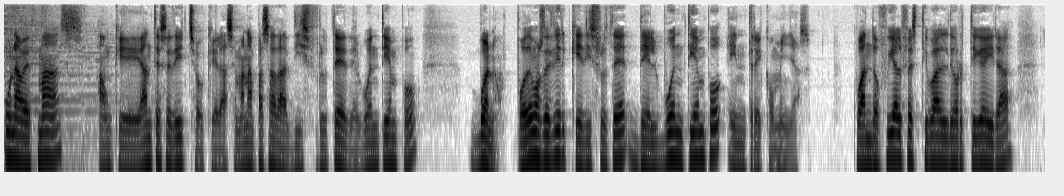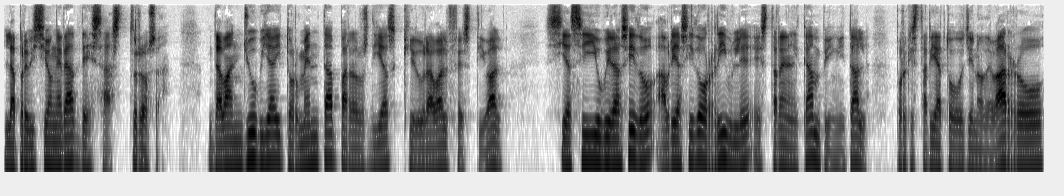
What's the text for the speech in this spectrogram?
Una vez más, aunque antes he dicho que la semana pasada disfruté del buen tiempo, bueno, podemos decir que disfruté del buen tiempo entre comillas. Cuando fui al Festival de Ortigueira, la previsión era desastrosa. Daban lluvia y tormenta para los días que duraba el festival. Si así hubiera sido, habría sido horrible estar en el camping y tal, porque estaría todo lleno de barro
